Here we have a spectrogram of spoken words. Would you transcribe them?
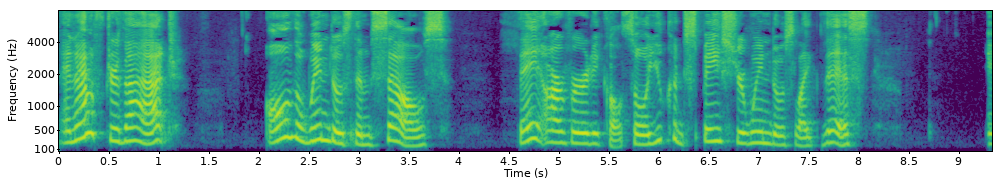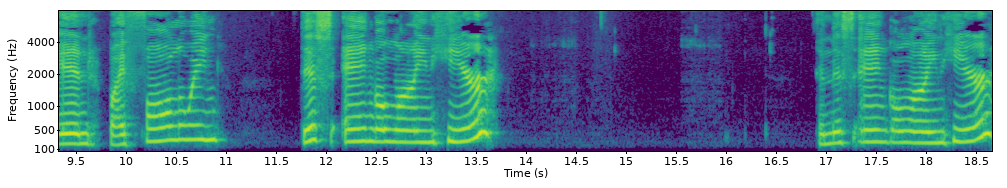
And after that, all the windows themselves, they are vertical. So you could space your windows like this, and by following this angle line here, and this angle line here,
